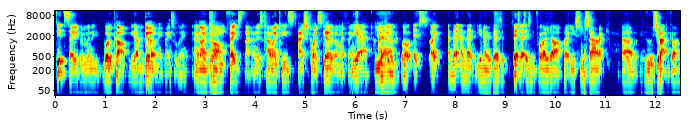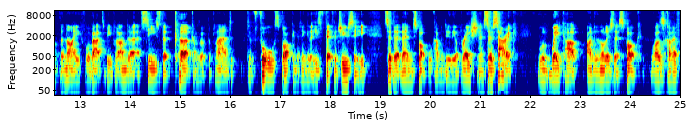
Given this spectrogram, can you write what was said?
did save him and he woke up, he'd have a go at me basically, and I can't face that, and it's kind of like he's actually quite scared of him. I think. yeah, Yeah. I think well, it's like and then and then you know, there's a bit that isn't followed up, but you see Sarek um, who's about to go under the knife or about to be put under, sees that Kirk comes up with the plan to, to fool Spock into thinking that he's fit for duty, so that then Spock will come and do the operation. And so Sarek will wake up under the knowledge that Spock was kind of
